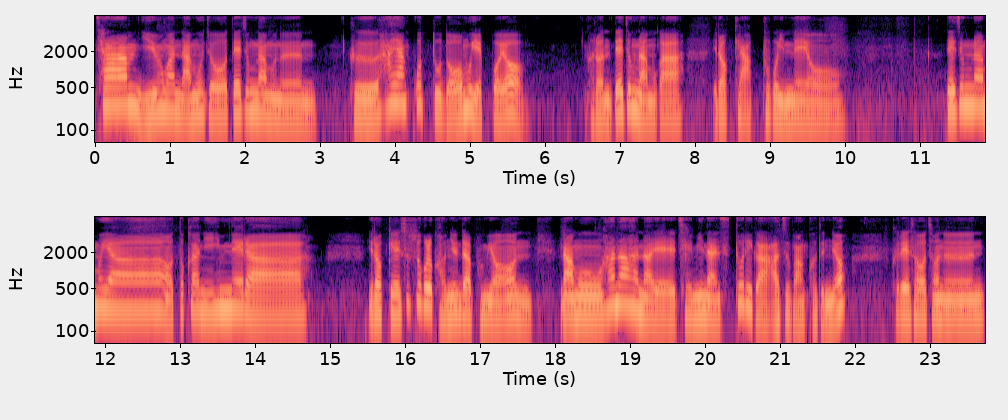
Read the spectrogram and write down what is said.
참 유용한 나무죠. 떼죽나무는 그 하얀 꽃도 너무 예뻐요. 그런 떼죽나무가 이렇게 아프고 있네요. 떼죽나무야, 어떡하니 힘내라. 이렇게 숲속을 거닐다 보면 나무 하나하나에 재미난 스토리가 아주 많거든요. 그래서 저는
